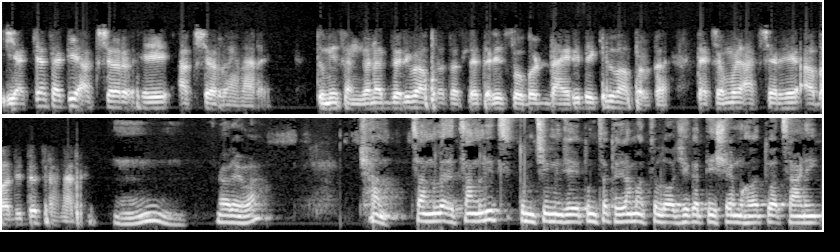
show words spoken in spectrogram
याच्यासाठी अक्षर हे अक्षर राहणार आहे. तुम्ही संगणक जरी वापरत असले तरी सोबत डायरी देखील वापरता. त्याच्यामुळे अक्षर हे अबाधितच राहणार आहे. अरे वा. छान. चांगलं चांगलीच तुमची म्हणजे तुमचं त्याच्या मागचं लॉजिक अतिशय महत्वाचं आणि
